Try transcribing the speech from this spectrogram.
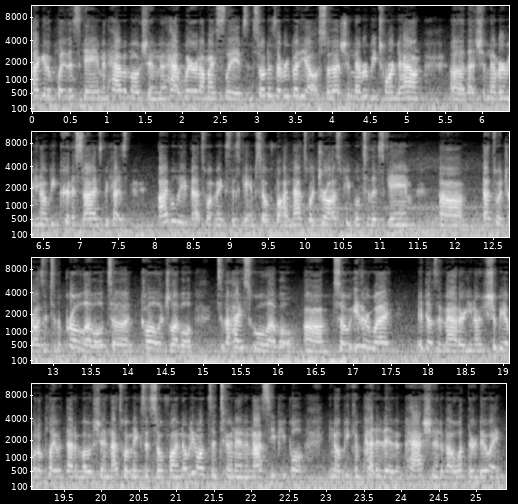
I get to play this game and have emotion and have, wear it on my sleeves, and so does everybody else. So that should never be torn down. Uh, that should never, you know, be criticized because I believe that's what makes this game so fun. That's what draws people to this game. Um, that's what draws it to the pro level, to college level, to the high school level. Um, so either way it doesn't matter. You know, you should be able to play with that emotion. That's what makes it so fun. Nobody wants to tune in and not see people, you know, be competitive and passionate about what they're doing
